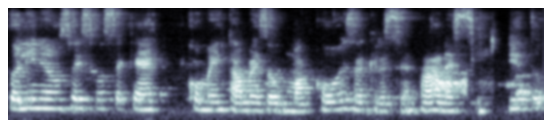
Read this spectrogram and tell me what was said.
Toline, eu não sei se você quer comentar mais alguma coisa, acrescentar nesse sentido.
